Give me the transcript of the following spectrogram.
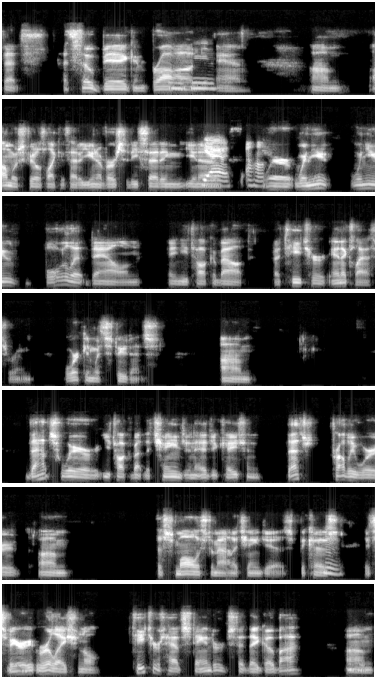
That's that's so big and broad mm-hmm. and um, almost feels like it's at a university setting. You know, yes, uh-huh. where when you when you boil it down and you talk about a teacher in a classroom working with students. Um, that's where you talk about the change in education. That's probably where um, the smallest amount of change is because mm. it's very relational. Teachers have standards that they go by. Mm-hmm. Um,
